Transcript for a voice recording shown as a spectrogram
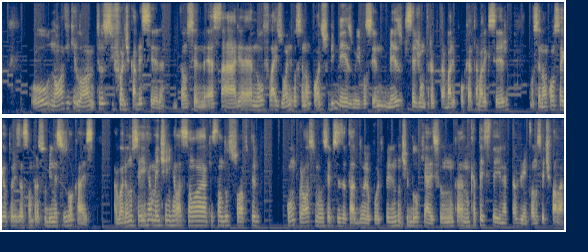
ou 9 quilômetros se for de cabeceira. Então, você, essa área é no fly zone, você não pode subir mesmo. E você, mesmo que seja um tra trabalho, qualquer trabalho que seja, você não consegue autorização para subir nesses locais. Agora, eu não sei realmente em relação à questão do software, quão próximo você precisa estar do aeroporto para ele não te bloquear. Isso eu nunca, nunca testei, né, para ver, então não sei te falar.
